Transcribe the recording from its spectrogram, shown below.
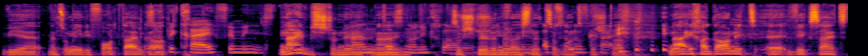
wie wenn es um ihre Vorteile Also ich geht. bin kein Feminist. Nein, bist du nicht. Wenn nein. das noch nicht klar so ist. spüren wir Ich uns nicht so gut verstehen. Nein, ich habe gar nicht, äh, wie gesagt,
